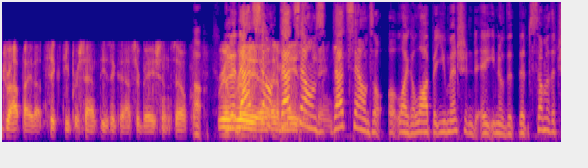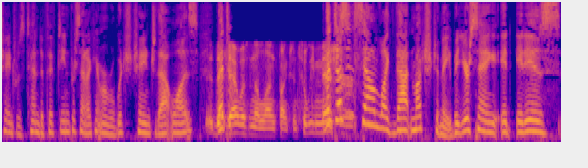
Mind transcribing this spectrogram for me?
dropped by about sixty percent these exacerbations. So oh. really, that, really sound, that sounds change. that sounds like a lot. But you mentioned uh, you know that, that some of the change was ten to fifteen percent. I can't remember which change that was. That, that, that was in the lung function. So we measure. That doesn't sound like that much to me. But you're saying it, it is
